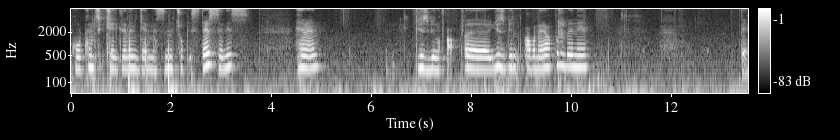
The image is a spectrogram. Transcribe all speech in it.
korkunç içeriklerin gelmesini çok isterseniz hemen 100 bin, a- e, 100 bin abone yapın beni. Ve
